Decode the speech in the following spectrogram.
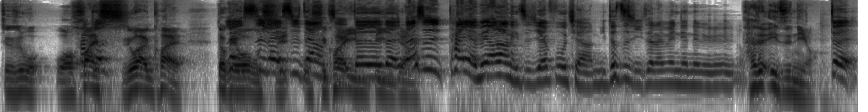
就是我我换十万块都给我五类似类十似这样子，五十块对对对。但，是他也没有让你直接付钱啊，你就自己在那边扭扭扭扭扭，他就一直扭，对，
